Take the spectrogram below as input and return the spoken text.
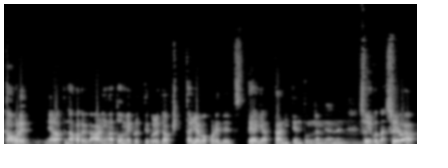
た俺、狙ってなかったけど、ありがとうめくってくれたらぴったりやばこれで、つって、やった2点取ったみたいなね。そういうこと、それは、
